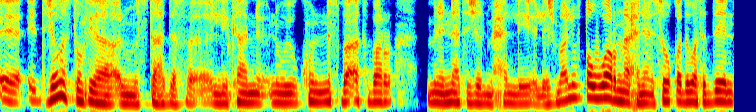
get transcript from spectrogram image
آه، تجاوزتم فيها المستهدف اللي كان إنه يكون نسبة أكبر من الناتج المحلي الإجمالي وطورنا إحنا. سوق أدوات الدين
